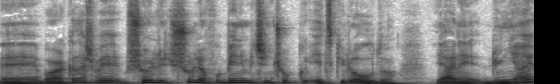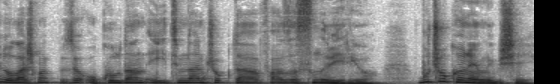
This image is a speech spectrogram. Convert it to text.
e, bu arkadaş ve şöyle şu lafı benim için çok etkili oldu. Yani dünyayı dolaşmak bize okuldan, eğitimden çok daha fazlasını veriyor. Bu çok önemli bir şey.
